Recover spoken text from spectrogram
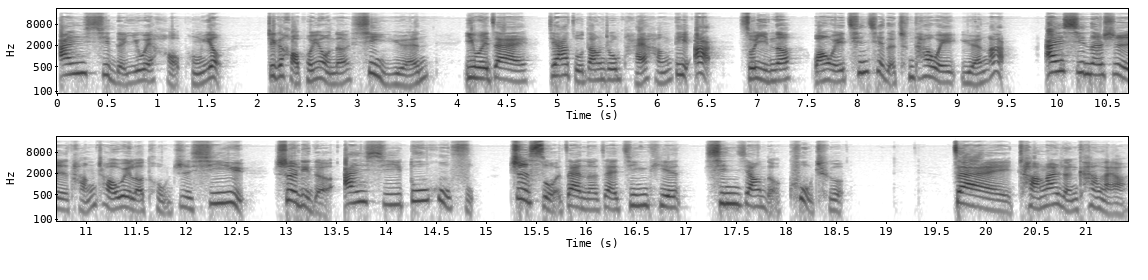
安西的一位好朋友。这个好朋友呢，姓袁，因为在家族当中排行第二，所以呢，王维亲切地称他为袁二。安西呢，是唐朝为了统治西域设立的安西都护府。治所在呢，在今天新疆的库车。在长安人看来啊，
